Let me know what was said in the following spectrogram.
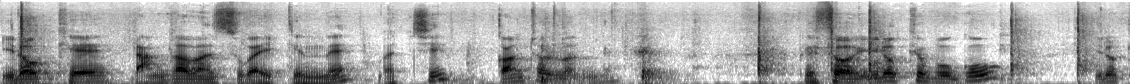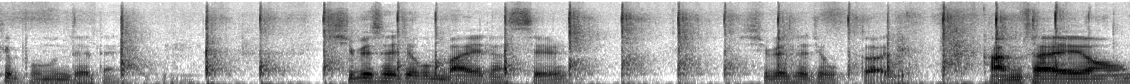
이렇게 난감할 수가 있겠네. 맞지? 깜짝 놀랐네. 그래서 이렇게 보고, 이렇게 보면 되네. 10의 세제곱 마이너스 1. 10의 세제곱 더하기. 감사해요.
